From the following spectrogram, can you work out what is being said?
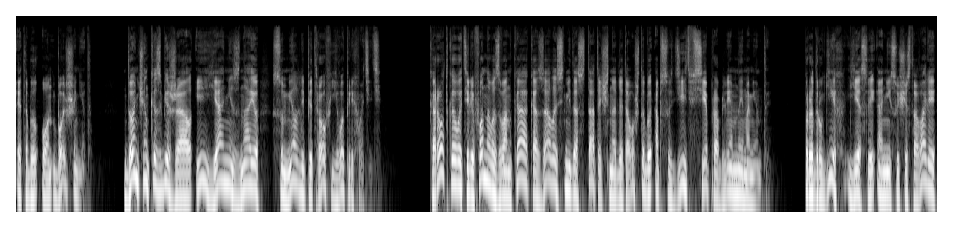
это был он, больше нет. Донченко сбежал, и я не знаю, сумел ли Петров его перехватить. Короткого телефонного звонка оказалось недостаточно для того, чтобы обсудить все проблемные моменты. Про других, если они существовали,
